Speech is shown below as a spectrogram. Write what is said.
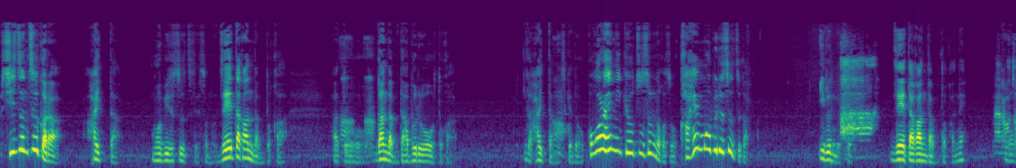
シーズン2から入ったモビルスーツで、その、ゼータガンダムとか、あとガンダム00とかが入ったんですけど、ここら辺に共通するのが、その、可変モビルスーツがいるんですよ。あゼータガンダムとかね。あ、なるほど。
